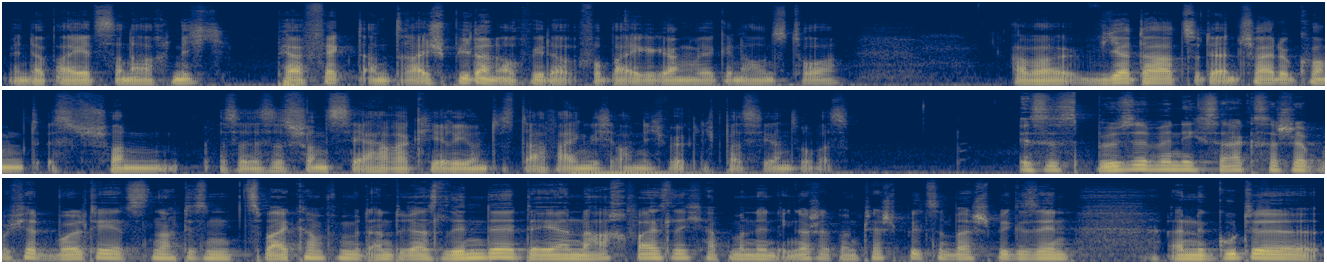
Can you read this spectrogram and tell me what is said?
wenn der Ball jetzt danach nicht perfekt an drei Spielern auch wieder vorbeigegangen wäre, genau ins Tor. Aber wie er da zu der Entscheidung kommt, ist schon, also das ist schon sehr Harakiri und das darf eigentlich auch nicht wirklich passieren, sowas. Ist es böse, wenn ich sage, Sascha Brüchert wollte jetzt nach diesem Zweikampf mit Andreas Linde, der ja nachweislich, hat man in Ingolstadt beim Testspiel zum Beispiel gesehen, eine gute,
